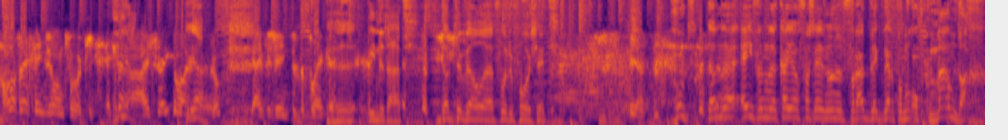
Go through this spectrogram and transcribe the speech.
halfweg in Zandvoort. ja, hij is zeker leuk. Ja. Rob. Jij verzint het de plek. hè? Eh, inderdaad. Dankjewel eh voor de voorzet. Ja. Goed, dan eh, even, kan je vast even een vooruitblik werpen op maandag,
